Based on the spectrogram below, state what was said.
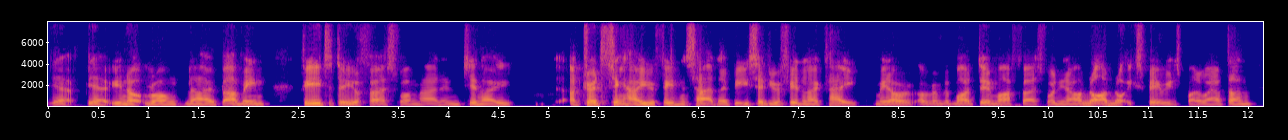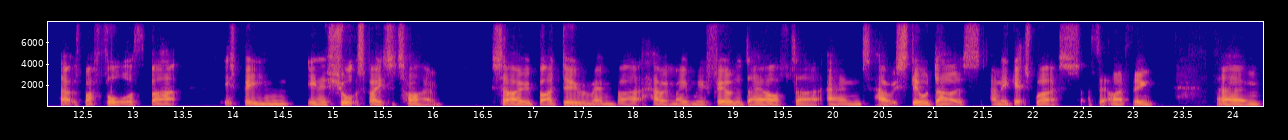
Yeah, yeah, you're not wrong. No, but I mean, for you to do your first one, man, and you know, I dread to think how you were feeling Saturday, but you said you were feeling okay. I mean, I, I remember my doing my first one. You know, I'm not I'm not experienced by the way. I've done that was my fourth, but it's been in a short space of time. So, but I do remember how it made me feel the day after, and how it still does, and it gets worse. I think. I think um,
